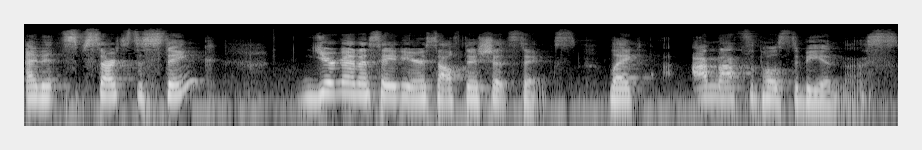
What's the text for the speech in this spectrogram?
and it starts to stink. You're gonna say to yourself, "This shit stinks." Like I'm not supposed to be in this.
